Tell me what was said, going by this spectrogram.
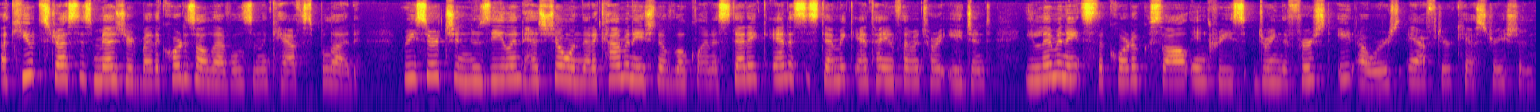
Acute stress is measured by the cortisol levels in the calf's blood. Research in New Zealand has shown that a combination of local anesthetic and a systemic anti inflammatory agent eliminates the cortisol increase during the first eight hours after castration.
